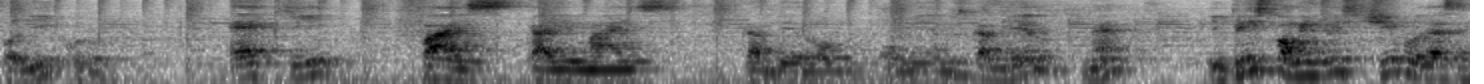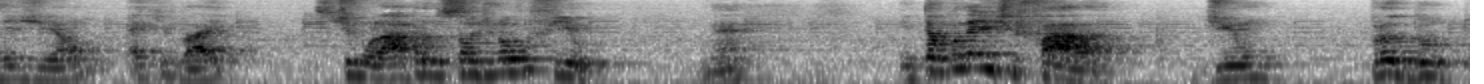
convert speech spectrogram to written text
folículo é que faz cair mais cabelo ou, menos cabelo, né? E principalmente o estímulo dessa região é que vai estimular a produção de novo fio, né? Então, quando a gente fala de um produto,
